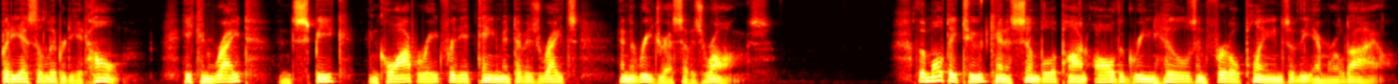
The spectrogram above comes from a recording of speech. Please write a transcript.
but he has the liberty at home. He can write and speak and cooperate for the attainment of his rights and the redress of his wrongs. The multitude can assemble upon all the green hills and fertile plains of the Emerald Isle.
